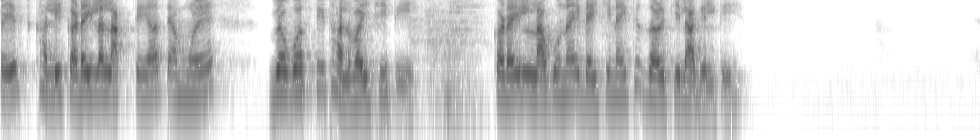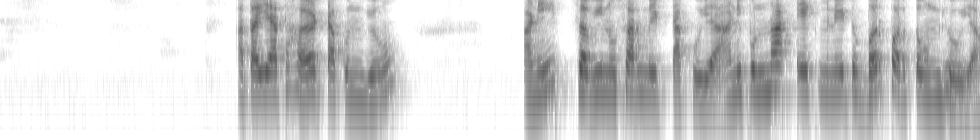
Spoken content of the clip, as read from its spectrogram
पेस्ट खाली कढईला लागते त्यामुळे व्यवस्थित हलवायची ती. कढईला लागू नाही द्यायची नाही ती जळकी लागेल ती. आता यात हळद टाकून घेऊ. आणि चवीनुसार मीठ टाकूया. आणि पुन्हा एक मिनिटभर परतवून घेऊया.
